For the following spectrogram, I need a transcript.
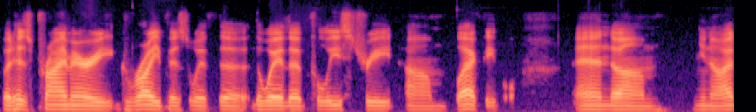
but his primary gripe is with the the way the police treat um, black people, and um, you know, I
